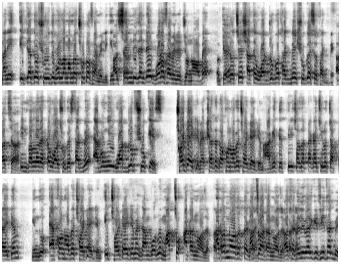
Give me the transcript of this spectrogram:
মানে এটা তো শুরুতে বললাম আমরা ছোট ফ্যামিলি কিন্তু। সেম ডিজাইনটাই বড় ফ্যামিলির জন্য হবে। এটা হচ্ছে সাথে ওয়ার্ড্রোপও থাকবে সুকেসও থাকবে। আচ্ছা। তিন পাল্লার একটা ওয়াল শোকেস থাকবে এবং এই ওয়ার্ড্রোপ শোকেস ছয়টা আইটেম একসাথে তখন হবে ছয়টা আইটেম আগে তেত্রিশ হাজার টাকায় ছিল চারটা আইটেম কিন্তু এখন হবে ছয়টা আইটেম এই ছয়টা আইটেমের দাম পড়বে মাত্র আটান্ন হাজার টাকা। আটান্ন হাজার টাকা। মাত্র আটান্ন হাজার আচ্ছা ডেলিভারি কি ফ্রি থাকবে?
